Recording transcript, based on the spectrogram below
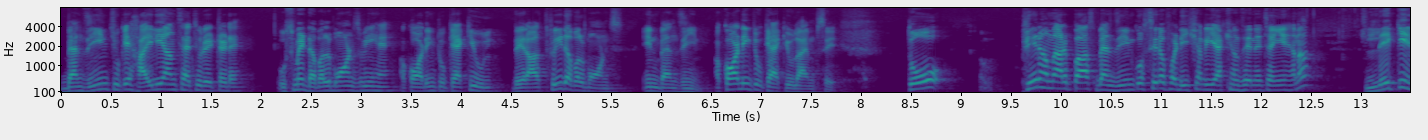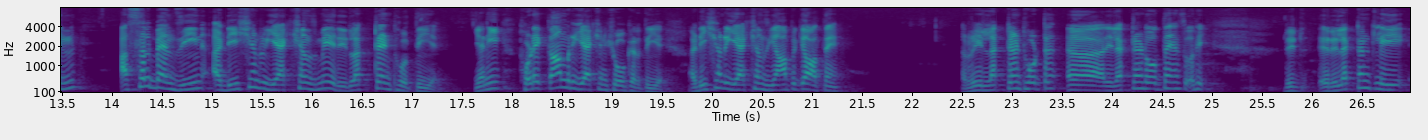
बेंजीन चूँकि हाईली अनसेचुरेटेड है, उसमें डबल बॉन्ड्स भी हैं according to Kekule there are three double bonds in benzene according to Kekule I am से तो फिर हमारे पास बेंजीन को सिर्फ़ एडिशन रिएक्शन देने चाहिए, है ना? लेकिन असल बेंजीन एडिशन रिएक्शंस में रिलक्टेंट होती है, यानी थोड़े कम रिएक्शन शो करती है। एडिशन रिएक्शंस यहाँ पे क्या होते हैं? रिलक्टेंट होते रिलक्टेंट होते हैं सॉरी रिलक्टेंटली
